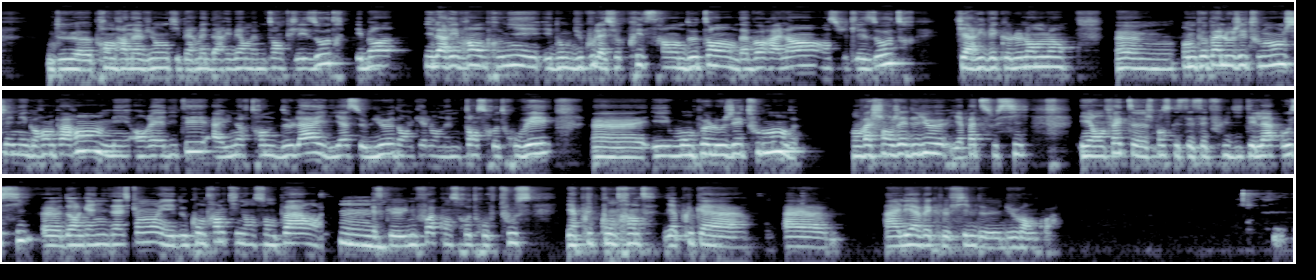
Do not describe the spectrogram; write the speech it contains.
de euh, prendre un avion qui permette d'arriver en même temps que les autres. Eh ben, il arrivera en premier, et donc du coup, la surprise sera en deux temps. D'abord Alain, ensuite les autres, qui arrivaient que le lendemain. On ne peut pas loger tout le monde chez mes grands-parents, mais en réalité, à 1h30 de là, il y a ce lieu dans lequel on aime tant se retrouver et où on peut loger tout le monde on va changer de lieu, il n'y a pas de souci. Et en fait, je pense que c'est cette fluidité-là aussi d'organisation et de contraintes qui n'en sont pas. Hmm. Parce qu'une fois qu'on se retrouve tous, il n'y a plus de contraintes, il n'y a plus qu'à à, aller avec le fil du vent, quoi.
